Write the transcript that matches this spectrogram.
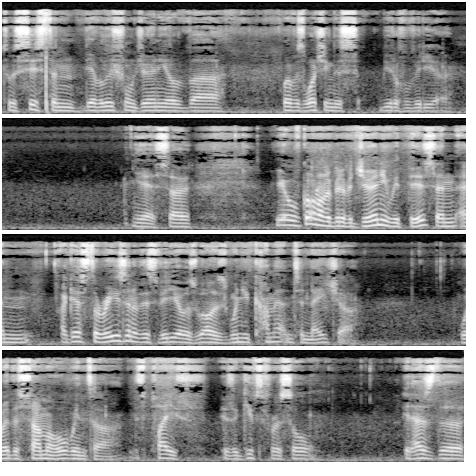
to assist in the evolutional journey of uh, whoever's watching this beautiful video. Yeah, so yeah, we've gone on a bit of a journey with this, and, and I guess the reason of this video as well is when you come out into nature, whether summer or winter, this place is a gift for us all. It has the,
